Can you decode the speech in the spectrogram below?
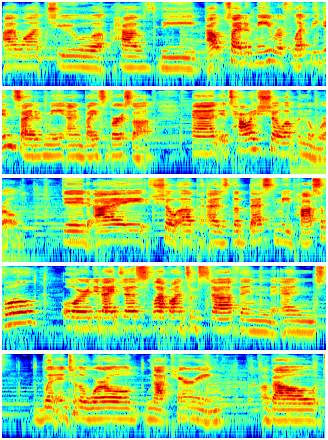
I want to have the outside of me reflect the inside of me and vice versa. And it's how I show up in the world. Did I show up as the best me possible? Or did I just slap on some stuff and, and went into the world not caring about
